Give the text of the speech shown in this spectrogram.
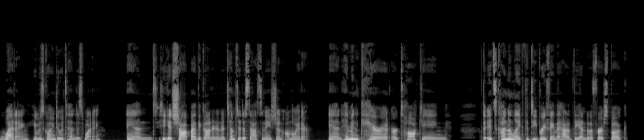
wedding. He was going to attend his wedding. And he gets shot by the gun in an attempted assassination on the way there. And him and Carrot are talking. It's kind of like the debriefing they had at the end of the first book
